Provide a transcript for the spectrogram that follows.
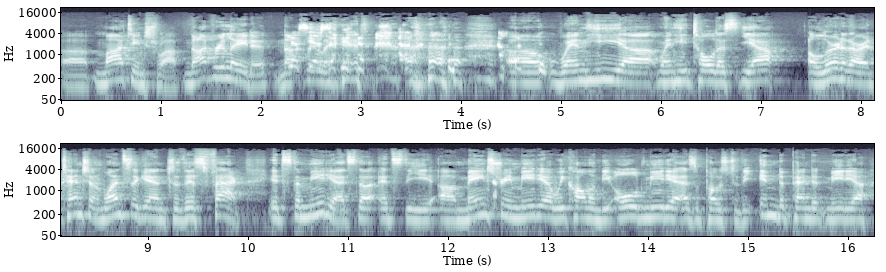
uh, Martin Schwab, not related, not Yes, yes. related, uh, when he uh, when he told us, yeah. Alerted our attention once again to this fact. It's the media. It's the it's the uh, mainstream media. We call them the old media as opposed to the independent media.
